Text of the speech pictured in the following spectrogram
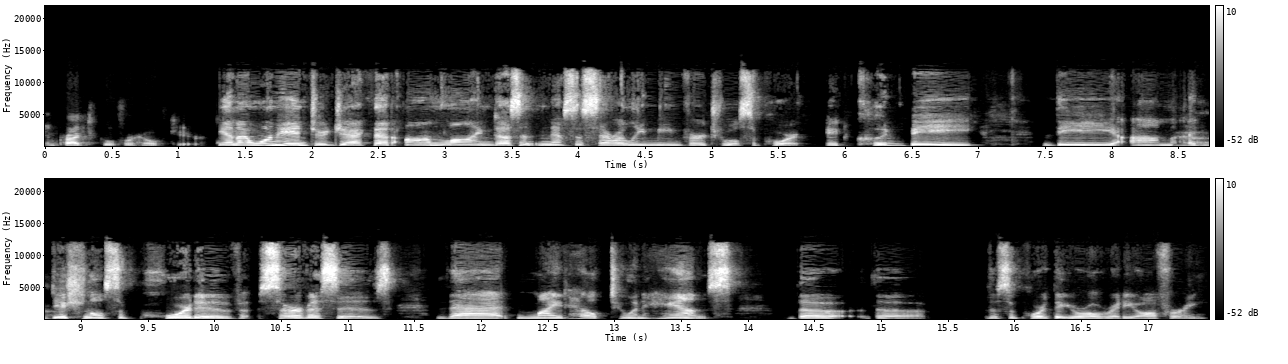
and practical for healthcare. And I want to interject that online doesn't necessarily mean virtual support. It could be the um, Yeah. additional supportive services that might help to enhance the, the, the support that you're already offering.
